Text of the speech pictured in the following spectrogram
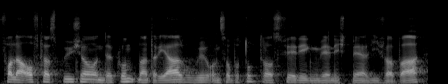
Voller Auftragsbücher und der Grundmaterial, wo wir unser Produkt daraus fertigen, wäre nicht mehr lieferbar.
